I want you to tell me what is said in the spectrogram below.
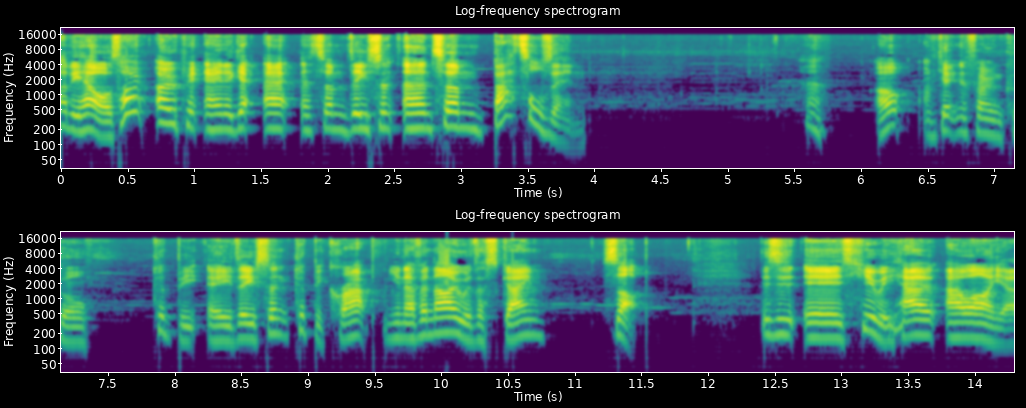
Bloody hell, I was hoping to get uh, some decent uh, some battles in. Huh. Oh, I'm getting a phone call. Could be a decent, could be crap. You never know with this game. Sup? This is, is Huey. How, how are you?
